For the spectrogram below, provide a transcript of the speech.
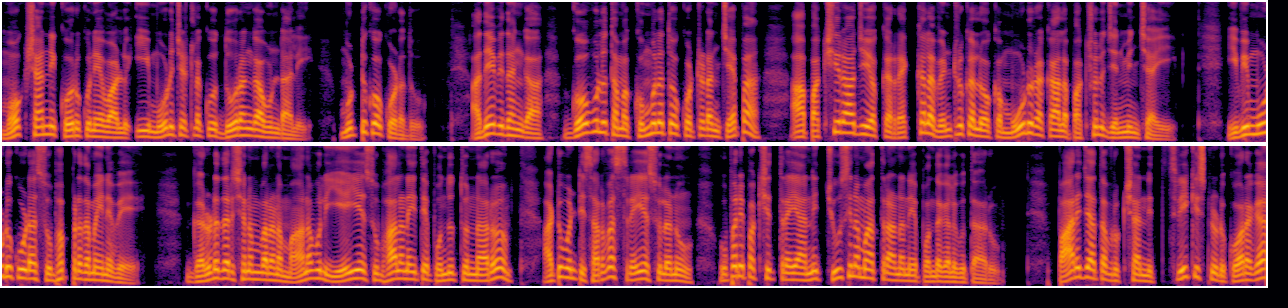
మోక్షాన్ని కోరుకునేవాళ్ళు ఈ మూడు చెట్లకు దూరంగా ఉండాలి ముట్టుకోకూడదు. అదేవిధంగా గోవులు తమ కొమ్ములతో కొట్టడం చేప ఆ పక్షిరాజు యొక్క రెక్కల వెంట్రుకలోక మూడు రకాల పక్షులు జన్మించాయి. ఇవి మూడు కూడా శుభప్రదమైనవే. గరుడ దర్శనం వలన మానవులు ఏ ఏ శుభాలనైతే పొందుతున్నారో అటువంటి సర్వశ్రేయస్సులను ఉపరిపక్షిత్రయాన్ని చూసిన మాత్రాననే పొందగలుగుతారు. పారిజాత వృక్షాన్ని శ్రీకృష్ణుడు కోరగా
